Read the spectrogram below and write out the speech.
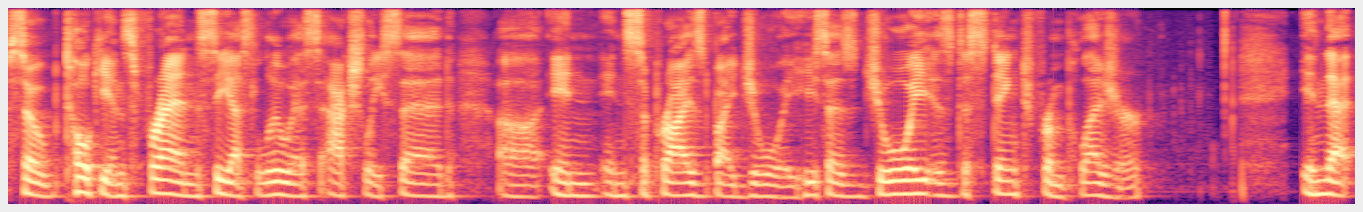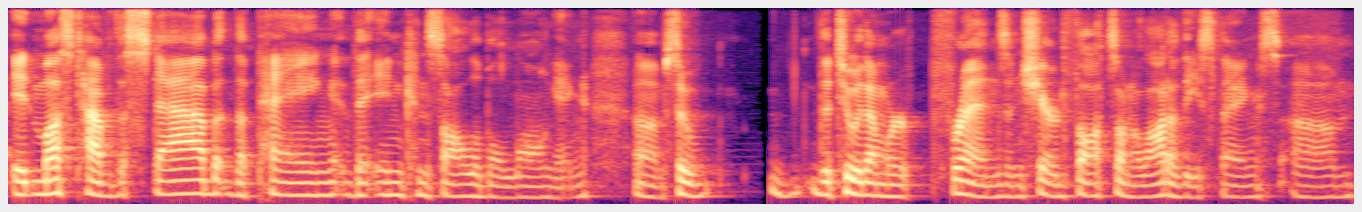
so Tolkien's friend C.S. Lewis actually said uh, in in Surprised by Joy, he says joy is distinct from pleasure in that it must have the stab, the pang, the inconsolable longing. Um, so the two of them were friends and shared thoughts on a lot of these things. Um,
